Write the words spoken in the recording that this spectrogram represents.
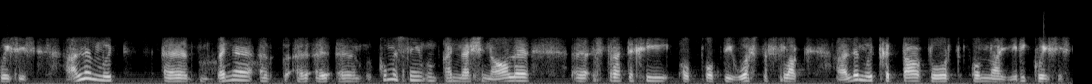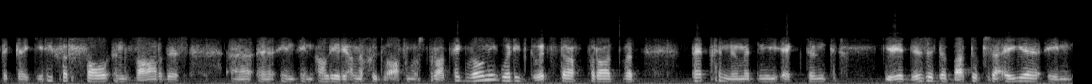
kwessies. Hulle moet uh binne 'n uh, uh, uh, uh, kom ons sê 'n nasionale uh, strategie op op die hoogste vlak. Hulle moet getaak word om na hierdie kwessies te kyk, hierdie verval in waardes uh en en al hierdie ander goed waarvan ons praat. Ek wil nie oor die doodstraf praat wat Pat genoem het nie. Ek dink jy weet dis 'n debat op sy eie en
